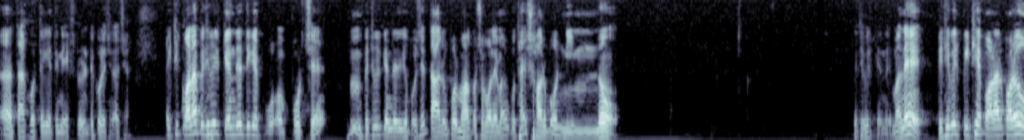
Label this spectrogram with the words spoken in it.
হ্যাঁ তা করতে গিয়ে তিনি এক্সপেরিমেন্ট করেছেন। আচ্ছা একটি কণা পৃথিবীর কেন্দ্রের দিকে পড়ছে, হুম, পৃথিবীর কেন্দ্রের দিকে পড়ছে, তার উপর মহাকর্ষ বলের মান কোথায়? সর্বনিম্ন। পৃথিবীর কেন্দ্রে। মানে পৃথিবীর পিঠে পড়ার পরেও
